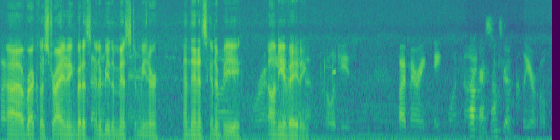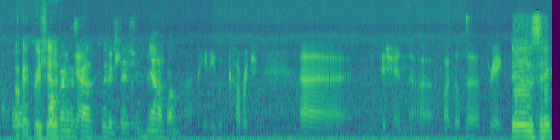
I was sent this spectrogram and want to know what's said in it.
five uh, reckless driving, but it's going to be the misdemeanor, and then it's going to be Five, felony evading. Apologies. Five Mary 819. Okay, sounds good. Clear of cold. Okay, appreciate I'll it. bring this guy to the police station. Yeah, no problem. Uh, PD with coverage. Uh, addition, uh, 5 Delta 38. Is any-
